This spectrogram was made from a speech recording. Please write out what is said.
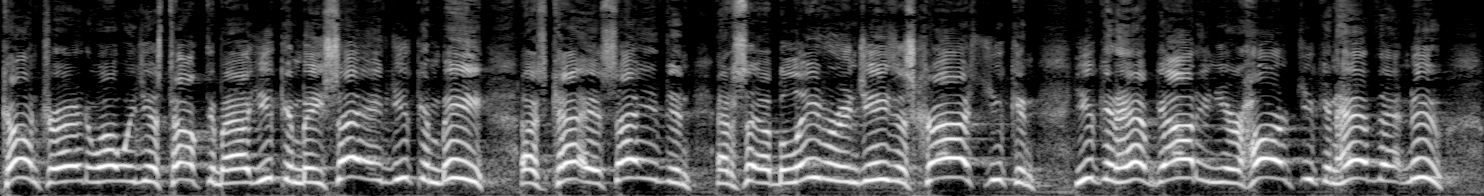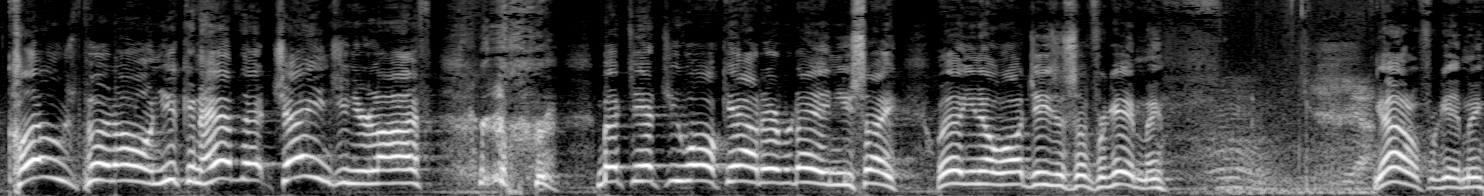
Contrary to what we just talked about, you can be saved. You can be a, saved and, as a believer in Jesus Christ. You can you can have God in your heart. You can have that new clothes put on. You can have that change in your life. but yet you walk out every day and you say, "Well, you know what? Jesus will forgive me." God will forgive me.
